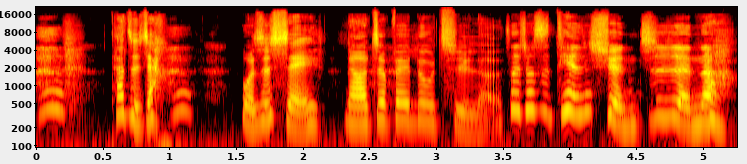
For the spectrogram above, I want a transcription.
他只讲我是谁，然后就被录取了。这就是天选之人呐！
